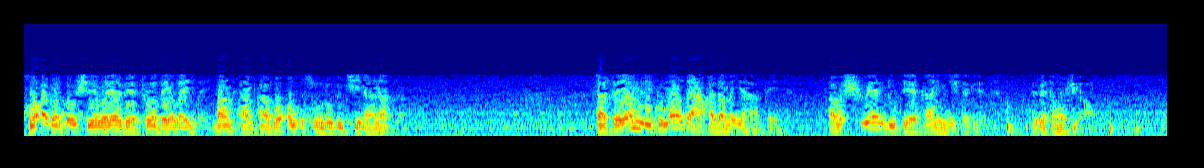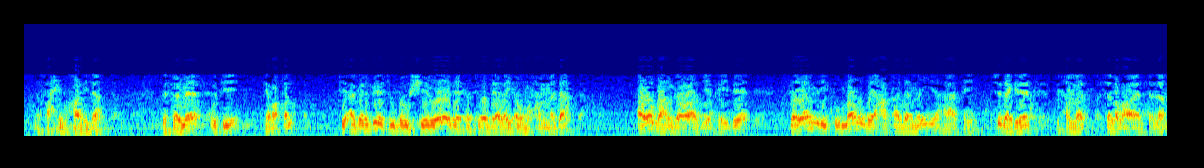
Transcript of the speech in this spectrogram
خۆ ئەگەر بەو شێوەیە بێت تۆ دەیڵێ بانکتان کا بۆ ئەو ئوسول و بنچینانە فسيملك موضع قدمي هاتين. ئەو شوێنی دوو پێکانی منیش دەگرێت دقريت مرجئة لصاحب خالدة تفرمى وتي هرقل في أقر بيتو بو شيوية بيتتو ديالي أو محمدا أو بانقوازي كيبي سيملك موضع قدمي هاتين. شو دقريت محمد صلى الله عليه وسلم؟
